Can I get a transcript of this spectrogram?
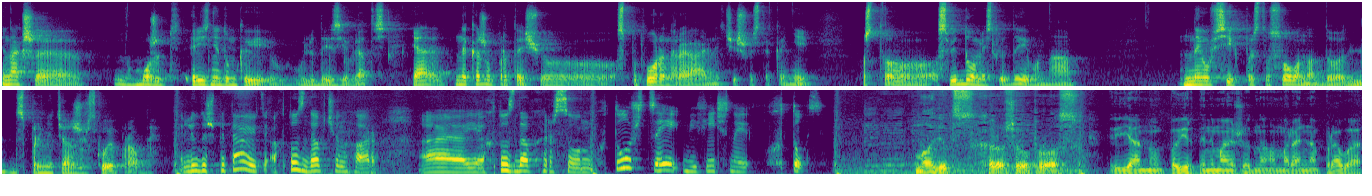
Інакше ну, можуть різні думки у людей з'являтися. Я не кажу про те, що спотворене реальність чи щось таке. Ні. Просто свідомість людей, вона не у всіх пристосована до сприйняття жорсткої правди. Люди ж питають: а хто здав Чонгар? Е, Хто здав Херсон? Хто ж цей міфічний хтось? Молодець, хороший вопрос. Я ну повірте, не маю жодного морального права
